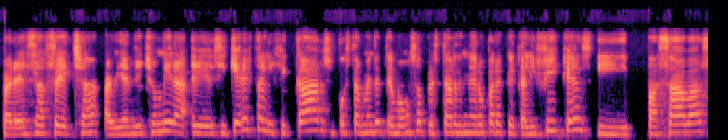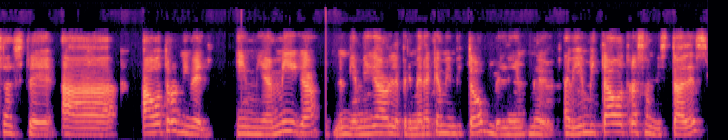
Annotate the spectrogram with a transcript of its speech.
para esa fecha habían dicho, mira, eh, si quieres calificar, supuestamente te vamos a prestar dinero para que califiques y pasabas este, a, a otro nivel. Y mi amiga, mi amiga, la primera que me invitó, Belén, me había invitado a otras amistades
